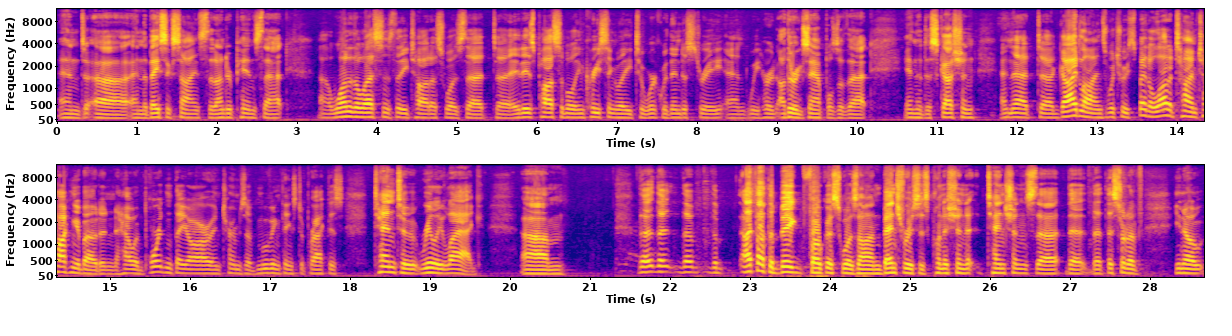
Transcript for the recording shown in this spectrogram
and, uh, and the basic science that underpins that. Uh, one of the lessons that he taught us was that uh, it is possible increasingly to work with industry, and we heard other examples of that in the discussion, and that uh, guidelines, which we spent a lot of time talking about and how important they are in terms of moving things to practice, tend to really lag. Um, the, the, the, the, I thought the big focus was on bench versus clinician tensions, uh, the, that this sort of, you know,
